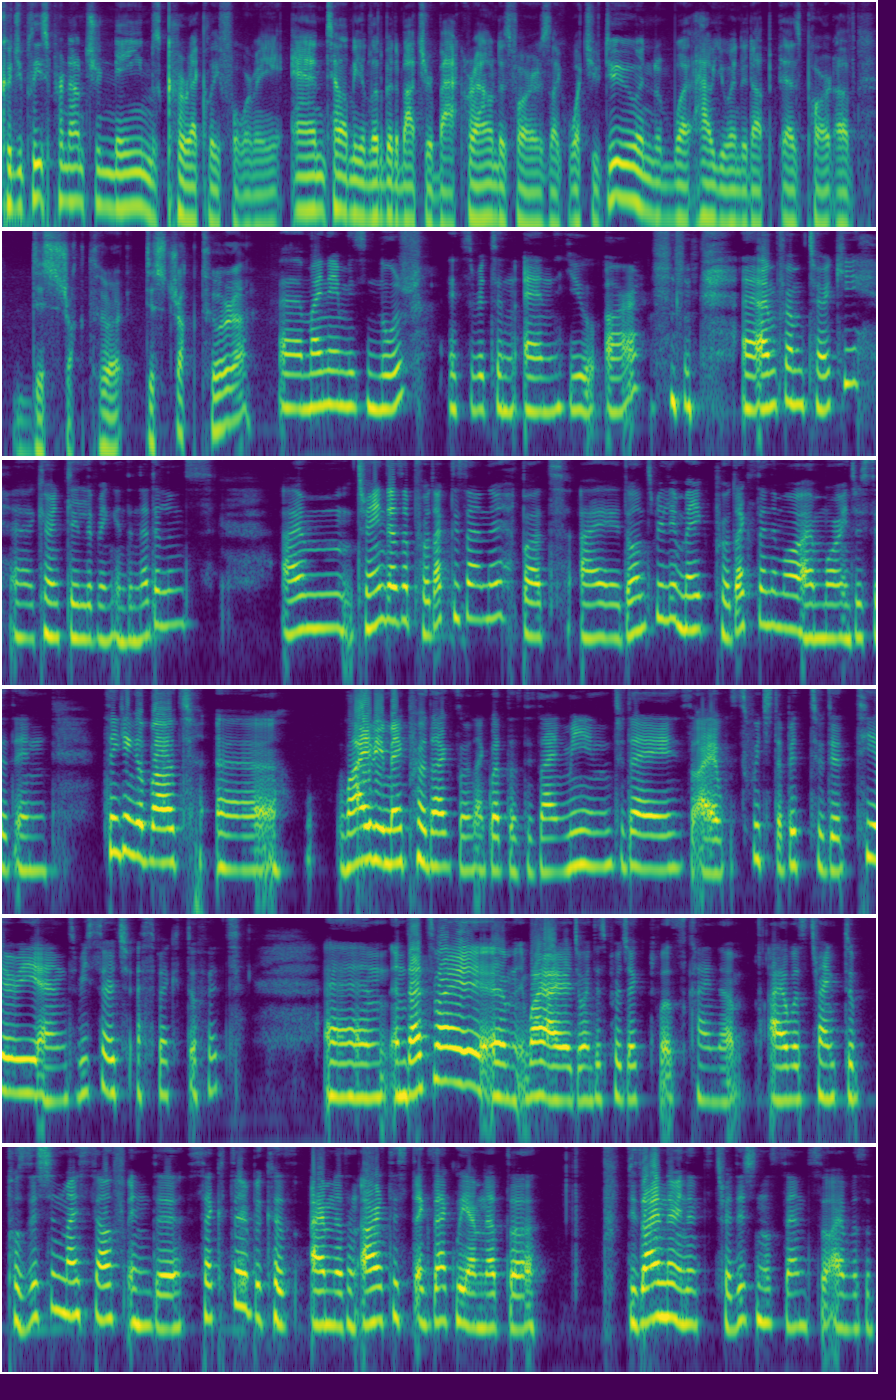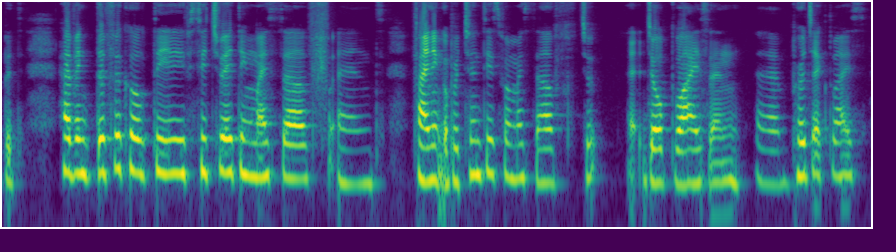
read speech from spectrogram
could you please pronounce your names correctly for me and tell me a little bit about your background as far as like what you do and what how you ended up as part of Destructura? Destructura? Uh, my name is Nur. It's written N-U-R. uh, I'm from Turkey, uh, currently living in the Netherlands. I'm trained as a product designer, but I don't really make products anymore. I'm more interested in thinking about uh, why we make products or like what does design mean today. So I switched a bit to the theory and research aspect of it. And, and that's why, um, why I joined this project was kind of, I was trying to position myself in the sector because I'm not an artist exactly. I'm not a designer in its traditional sense. So I was a bit having difficulty situating myself and finding opportunities for myself to, job wise and uh, project wise.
